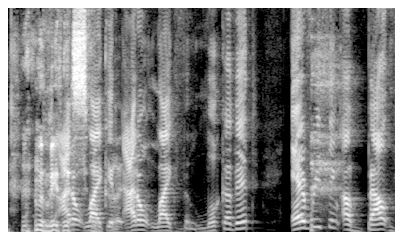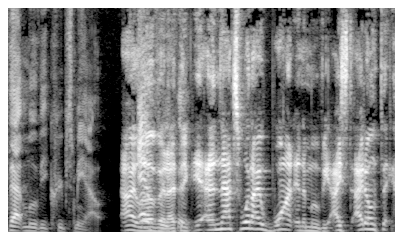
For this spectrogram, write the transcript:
Movie I don't so like good. it. I don't like the look of it. Everything about that movie creeps me out. I love it. I think, yeah, and that's what I want in a movie. I, I don't think.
